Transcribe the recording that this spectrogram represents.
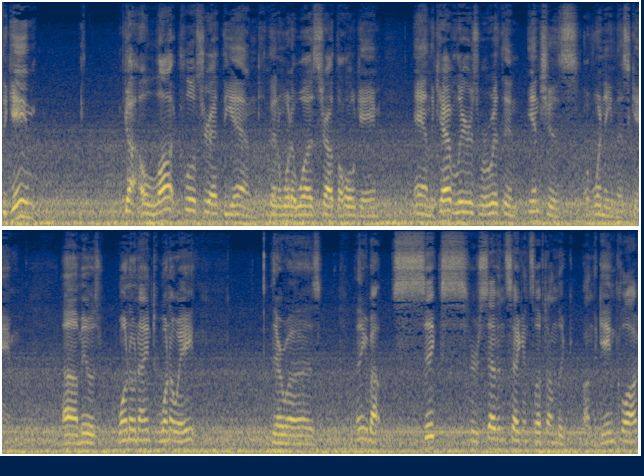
The game got a lot closer at the end than what it was throughout the whole game, and the Cavaliers were within inches of winning this game. Um, it was 109 to 108. There was, I think, about six or seven seconds left on the on the game clock.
